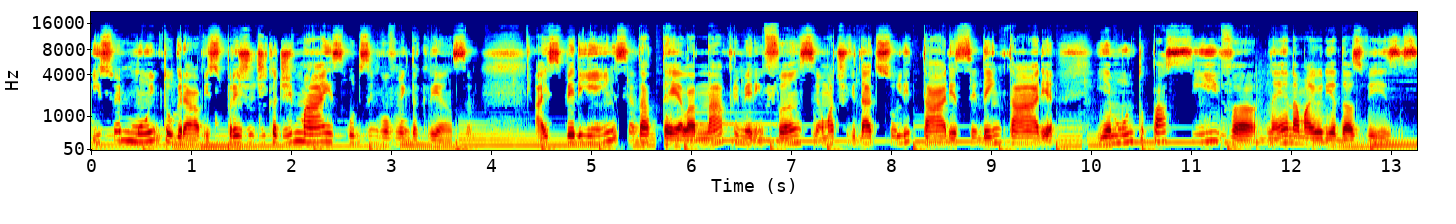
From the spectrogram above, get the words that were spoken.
Isso é muito grave, isso prejudica demais o desenvolvimento da criança. A experiência da tela na primeira infância é uma atividade solitária, sedentária e é muito passiva, né, na maioria das vezes.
